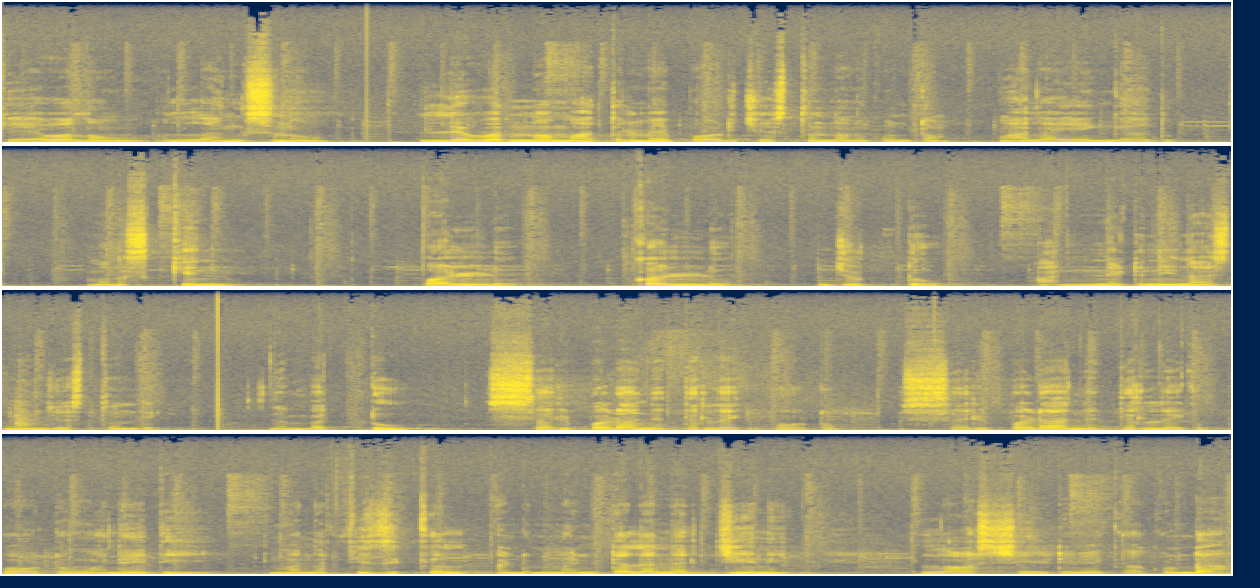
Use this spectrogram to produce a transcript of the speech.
కేవలం లంగ్స్ను లివర్ను మాత్రమే పాడు చేస్తుంది అనుకుంటాం అలా ఏం కాదు. మన స్కిన్ పళ్ళు కళ్ళు జుట్టు అన్నిటినీ నాశనం చేస్తుంది. నెంబర్ టూ సరిపడా నిద్ర లేకపోవటం సరిపడా నిద్ర లేకపోవటం అనేది మన ఫిజికల్ అండ్ మెంటల్ ఎనర్జీని లాస్ చేయడమే కాకుండా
